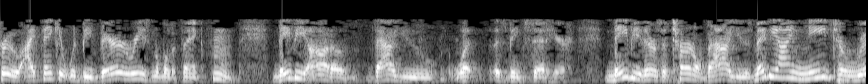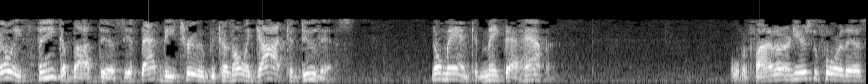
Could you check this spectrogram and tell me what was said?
true, I think it would be very reasonable to think, hmm, maybe I ought to value what is being said here. Maybe there's eternal values. Maybe I need to really think about this if that be true because only God could do this. No man could make that happen. Over 500 years before this,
